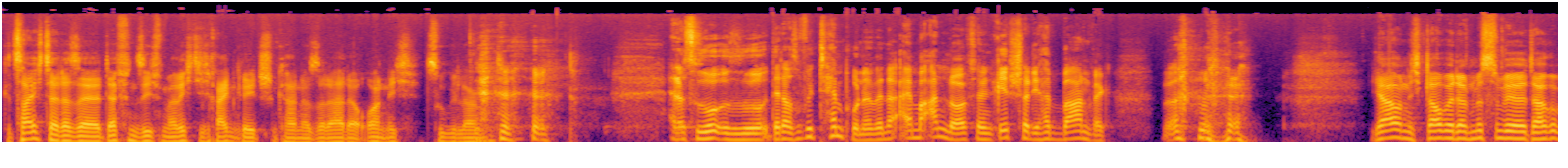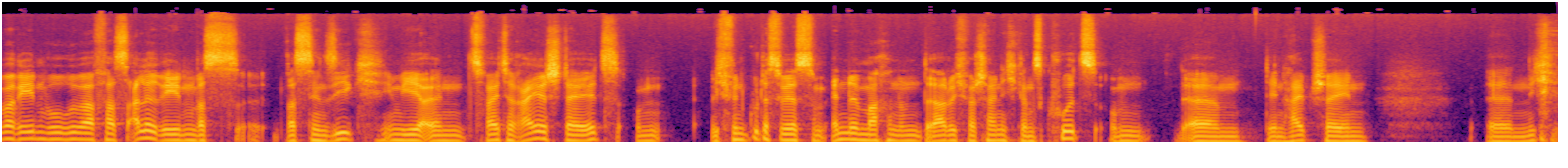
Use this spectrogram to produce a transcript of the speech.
gezeigt hat, dass er defensiv mal richtig reingrätschen kann, also da hat er ordentlich zugelangt. er hat so, so, der hat auch so viel Tempo, ne? wenn er einmal anläuft, dann grätscht er die halbe Bahn weg. Ja, und ich glaube, dann müssen wir darüber reden, worüber fast alle reden, was, was den Sieg irgendwie in zweite Reihe stellt. Und ich finde gut, dass wir das zum Ende machen und dadurch wahrscheinlich ganz kurz, um ähm, den Hype-Chain äh, nicht,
